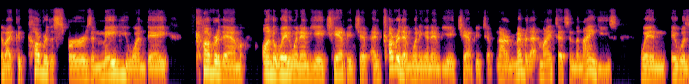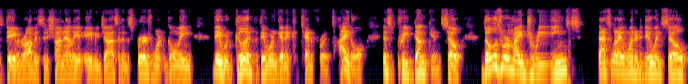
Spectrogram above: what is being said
if I could cover the Spurs and maybe one day cover them on the way to an NBA championship and cover them winning an NBA championship. Now, remember that mindset's in the 90s when it was David Robinson, Sean Elliott, Avery Johnson, and the Spurs weren't going, they were good, but they weren't going to contend for a title. This is pre Duncan. So those were my dreams. That's what I wanted to do. And so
